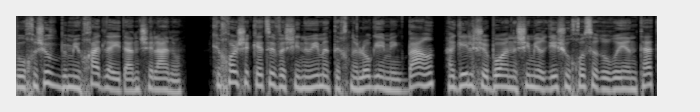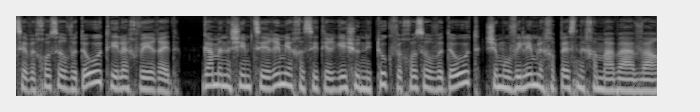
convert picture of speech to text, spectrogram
והוא חשוב במיוחד לעידן שלנו. ככל שקצב השינויים הטכנולוגיים יגבר, הגיל שבו אנשים ירגישו חוסר אוריינטציה וחוסר ודאות ילך וירד. גם אנשים צעירים יחסית ירגישו ניתוק וחוסר ודאות שמובילים לחפש נחמה בעבר.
